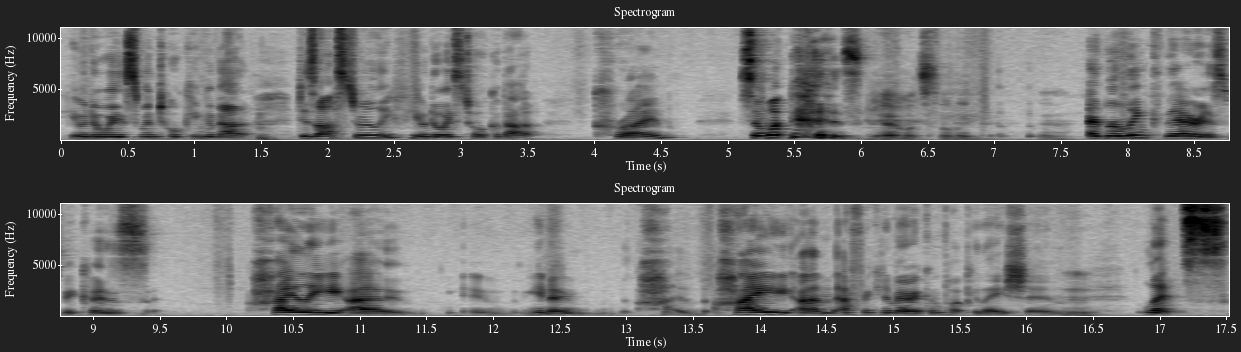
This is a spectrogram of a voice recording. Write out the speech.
He would always, when talking about Hmm. disaster relief, he would always talk about crime. So what does Yeah, what's the link? Yeah. and the link there is because highly, uh, you know, high, high um, African American population. Mm. Let's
